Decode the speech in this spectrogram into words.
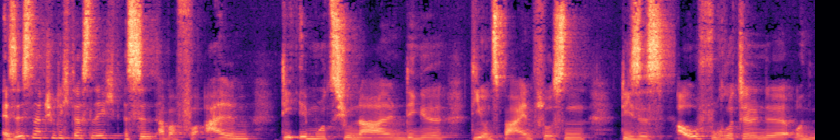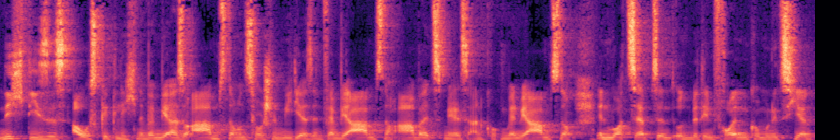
Es ist natürlich das Licht, es sind aber vor allem die emotionalen Dinge, die uns beeinflussen, dieses Aufrüttelnde und nicht dieses Ausgeglichene. Wenn wir also abends noch in Social Media sind, wenn wir abends noch Arbeitsmails angucken, wenn wir abends noch in WhatsApp sind und mit den Freunden kommunizieren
